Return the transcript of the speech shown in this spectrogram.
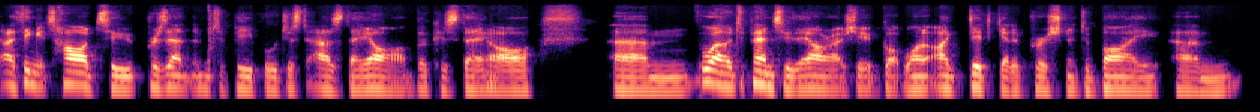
I think it's hard to present them to people just as they are because they are um, well, it depends who they are. Actually, I've got one. I did get a parishioner to buy um,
